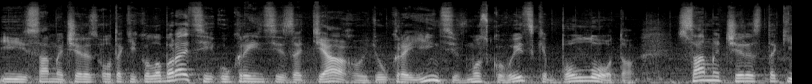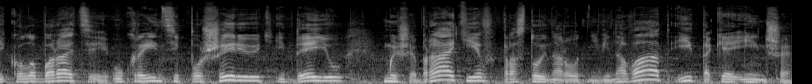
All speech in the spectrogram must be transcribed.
І саме через отакі колаборації українці затягують українців в московицьке болото. Саме через такі колаборації українці поширюють ідею мишебратів, простой народ не виноват і таке інше.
